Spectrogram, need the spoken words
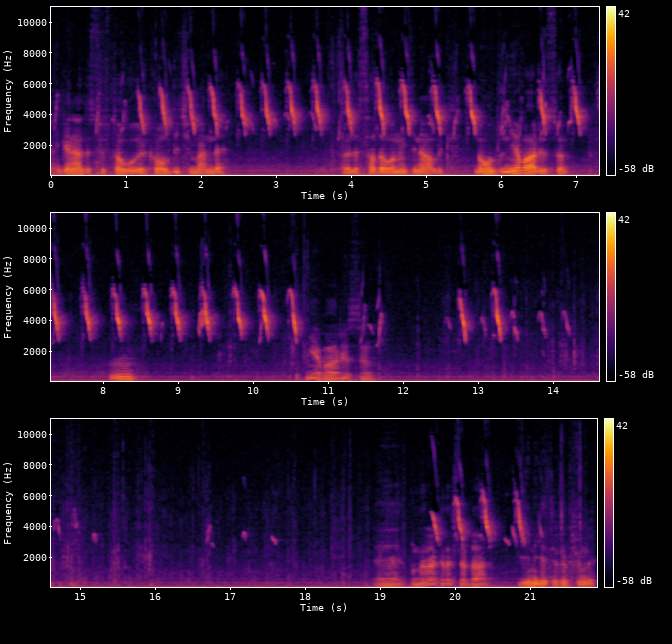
Yani genelde süs tavuğu ırkı olduğu için ben de öyle Sadava'nınkini aldık. Ne oldu? Niye bağırıyorsun? Hı? Niye bağırıyorsun? Evet, bunları arkadaşlar daha yeni getirdim şimdi.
